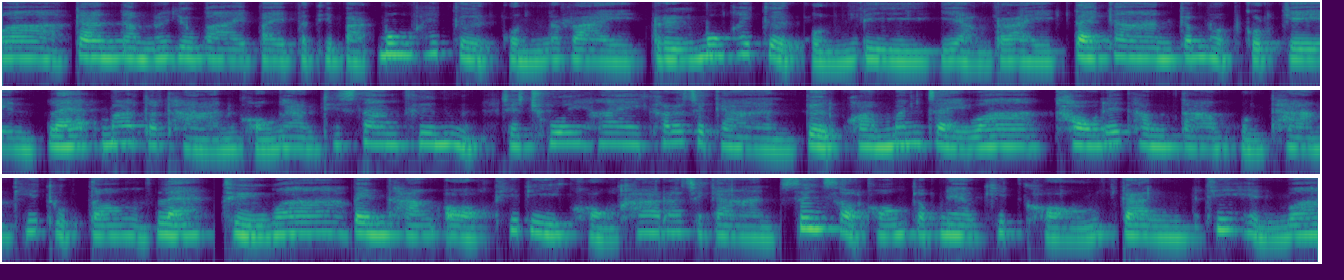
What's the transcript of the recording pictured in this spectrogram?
ว่าการนำนโยบายไปปฏิบัติมุ่งให้เกิดผลอะไร หรือมุ่งให้เกิดผลดีอย่างไร แต่การกำหนดกฎเกณฑ์ และมาตรฐานของงานที่สร้างขึ้นจะช่วยให้ข้าราชการเกิดความมั่นใจว่าเขาได้ทำตามหนทางที่ถูกต้อง และถือว่าเป็นทางออกที่ดีของข้าราชการ ซึ่งสอดคล้องกับแนวคิดของกันที่เห็นว่า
